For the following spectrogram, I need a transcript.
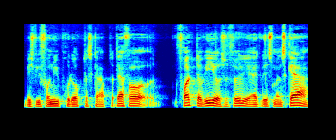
hvis vi får nye produkter skabt. Og derfor frygter vi jo selvfølgelig, at hvis man skærer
